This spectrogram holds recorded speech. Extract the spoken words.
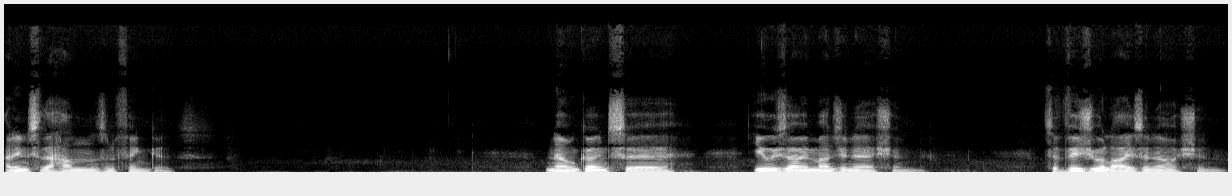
and into the hands and fingers. Now we're going to use our imagination to visualize an ocean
